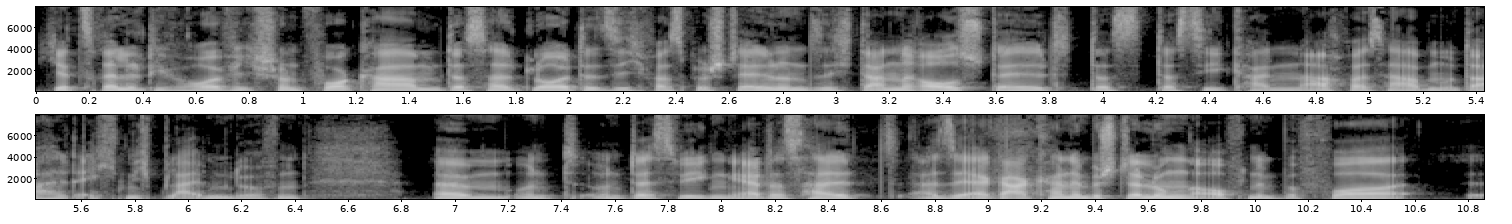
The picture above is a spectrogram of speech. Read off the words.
jetzt relativ häufig schon vorkam, dass halt Leute sich was bestellen und sich dann rausstellt, dass, dass sie keinen Nachweis haben und da halt echt nicht bleiben dürfen. Ähm, und, und deswegen er das halt, also er gar keine Bestellungen aufnimmt, bevor äh,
